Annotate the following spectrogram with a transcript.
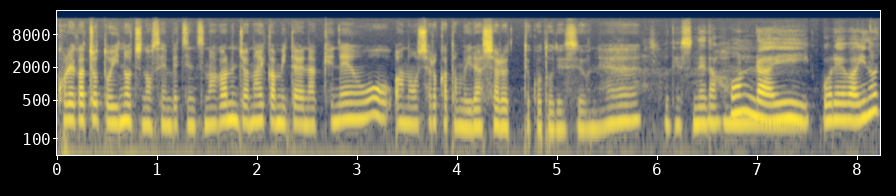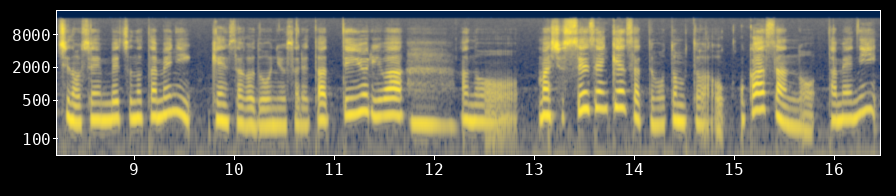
これがちょっと命の選別につながるんじゃないかみたいな懸念をあのおっしゃる方もいらっしゃるってことですよね。そうですね。だ本来これは命の選別のために検査が導入されたっていうよりは、あのまあ、出生前検査ってもともとはお母さんのために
